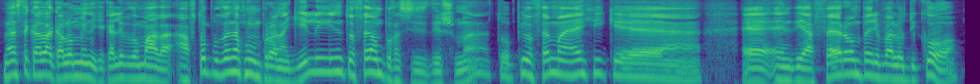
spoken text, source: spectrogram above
Να είστε καλά, καλό μήνα και καλή εβδομάδα. Αυτό που δεν έχουμε προαναγγείλει είναι το θέμα που θα συζητήσουμε, το οποίο θέμα έχει και ε, ενδιαφέρον περιβαλλοντικό ε,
